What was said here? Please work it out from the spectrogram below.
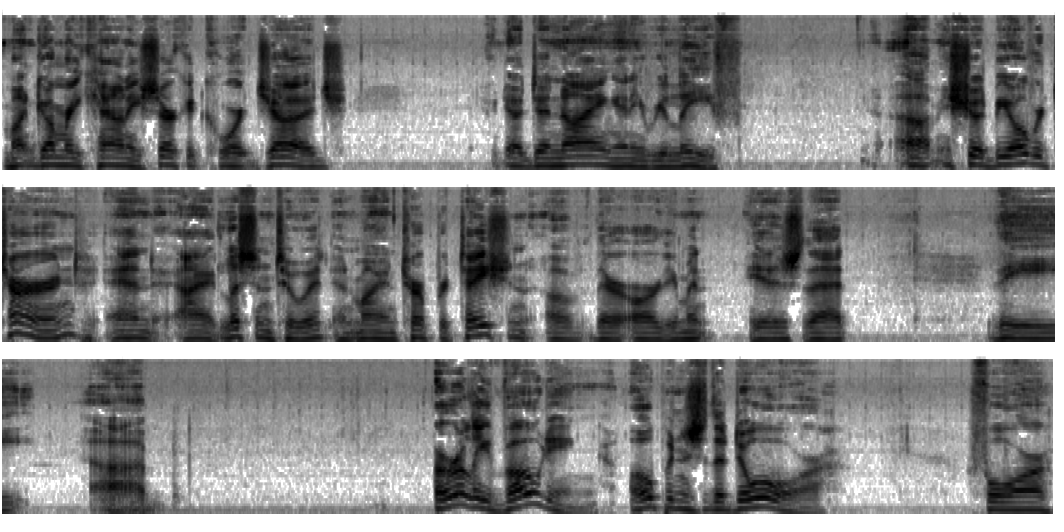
Montgomery County Circuit Court judge uh, denying any relief uh, should be overturned. And I listened to it, and my interpretation of their argument is that the uh, early voting opens the door for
